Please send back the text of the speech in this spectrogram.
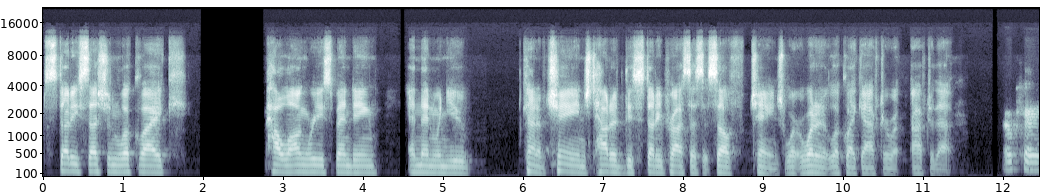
study session look like? How long were you spending? And then when you kind of changed, how did the study process itself change? What, what did it look like after after that? Okay,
